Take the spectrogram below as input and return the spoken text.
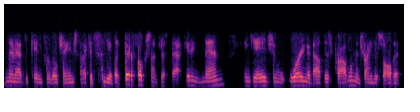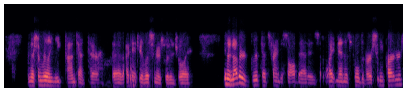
men advocating for real change that I could send you, but they're focused on just that, getting men engaged and worrying about this problem and trying to solve it. And there's some really neat content there that I think your listeners would enjoy. And another group that's trying to solve that is White Men as Full Diversity Partners,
